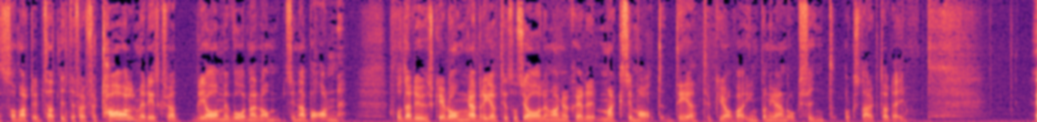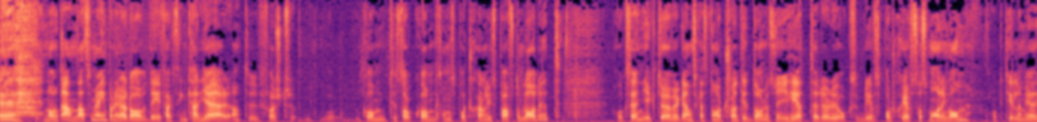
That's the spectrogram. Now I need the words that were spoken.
som varit utsatt lite för förtal med risk för att bli av med vårdnaden om sina barn och där du skrev långa brev till socialen och engagerade dig maximalt. Det tycker jag var imponerande och fint och starkt av dig. Eh, något annat som jag är imponerad av det är faktiskt din karriär. Att du först kom till Stockholm som sportjournalist på Aftonbladet och sen gick du över ganska snart så att till Dagens Nyheter där du också blev sportchef så småningom och till och med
